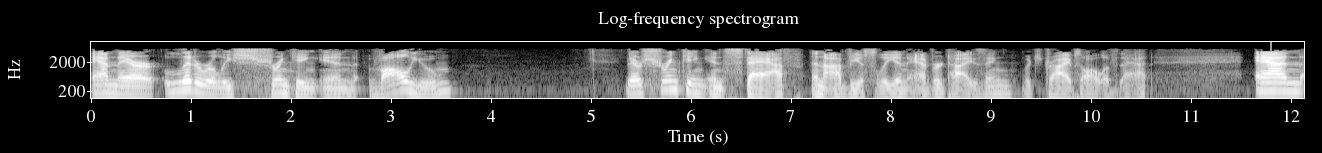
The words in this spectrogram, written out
and they're literally shrinking in volume. They're shrinking in staff and obviously in advertising, which drives all of that. And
